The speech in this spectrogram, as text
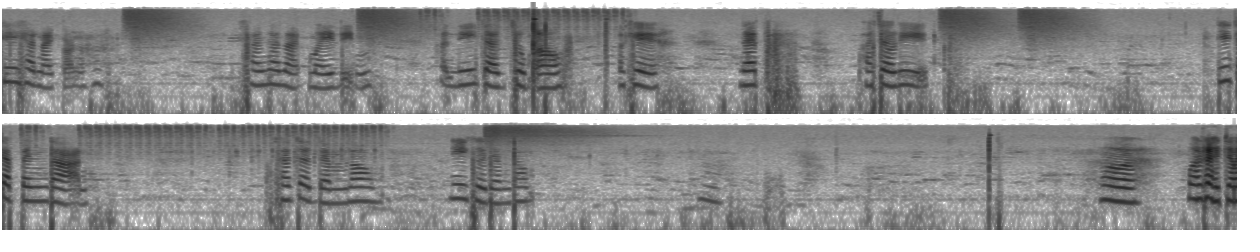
ที่ถนัดก่อนนะคะฉันถนัดเมยดิน อันนี้จะจุ่มเอา โอเคได้พาเจอรี่ที่จะเป็นด่านฉันจะแดมล่อม นี่คือแดมล่อมอืม เมื่อไรจะ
